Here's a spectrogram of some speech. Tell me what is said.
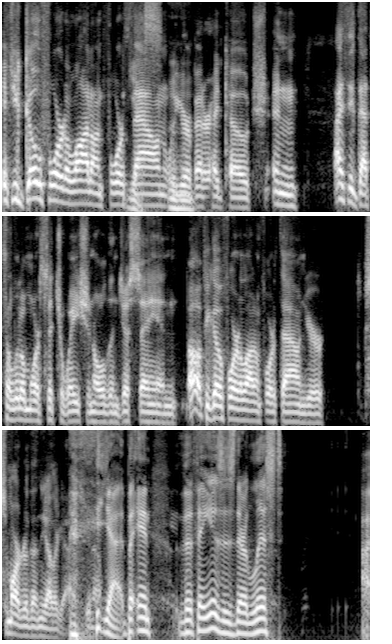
if you go for it a lot on fourth yes. down, well, mm-hmm. you're a mm-hmm. better head coach. And I think that's a little more situational than just saying, oh, if you go for it a lot on fourth down, you're smarter than the other guy. You know? yeah, but and the thing is, is their list. I,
